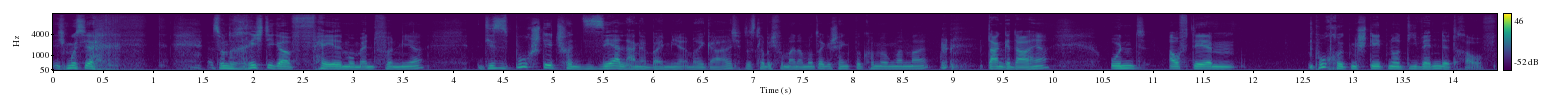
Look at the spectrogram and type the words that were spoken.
ich muss ja so ein richtiger Fail-Moment von mir. Dieses Buch steht schon sehr lange bei mir im Regal. Ich habe das, glaube ich, von meiner Mutter geschenkt bekommen irgendwann mal. Danke daher. Und auf dem Buchrücken steht nur die Wände drauf.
